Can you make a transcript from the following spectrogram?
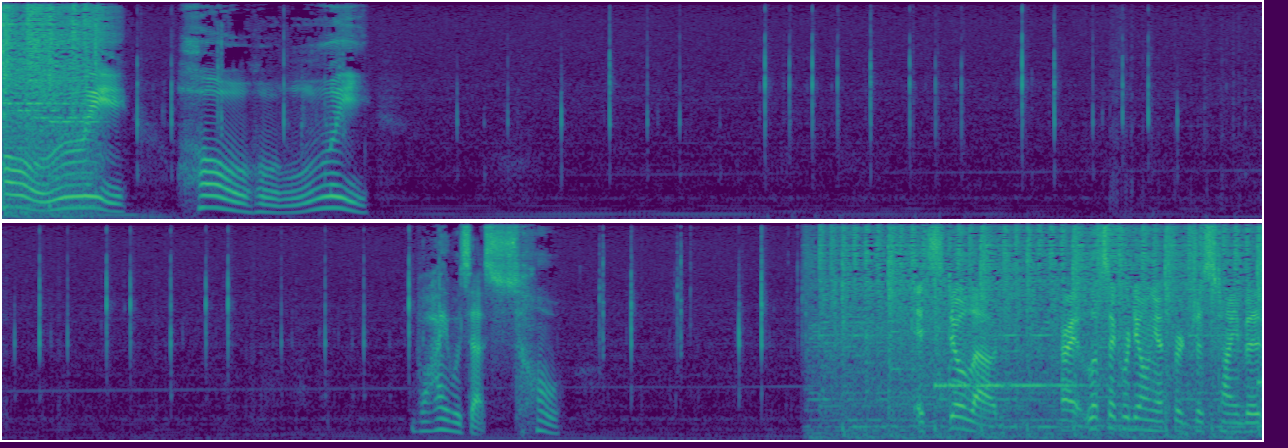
Holy, holy. Why was that so... It's still loud. Alright, looks like we're dealing it for just a tiny bit.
